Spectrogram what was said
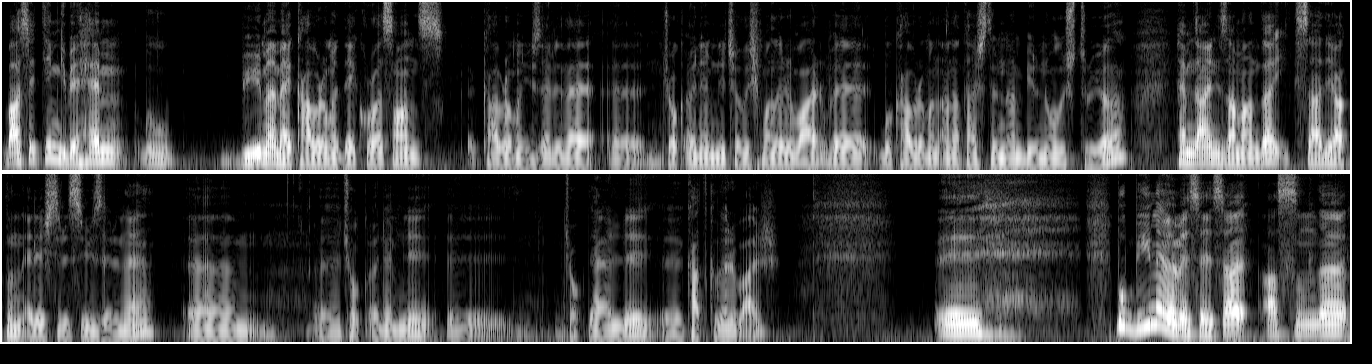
bahsettiğim gibi hem bu büyümeme kavramı, decroissance kavramı üzerine e, çok önemli çalışmaları var ve bu kavramın ana taşlarından birini oluşturuyor. Hem de aynı zamanda iktisadi aklın eleştirisi üzerine e, e, çok önemli, e, çok değerli e, katkıları var. E, bu büyümeme meselesi aslında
